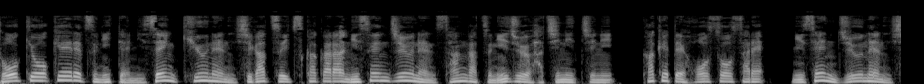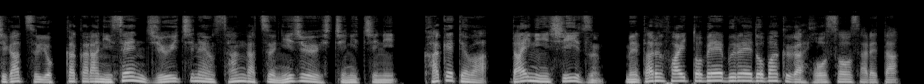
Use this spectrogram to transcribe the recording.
東京系列にて2009年4月5日から2010年3月28日にかけて放送され、2010年4月4日から2011年3月27日にかけては第2シーズンメタルファイトベイブレードバックが放送された。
